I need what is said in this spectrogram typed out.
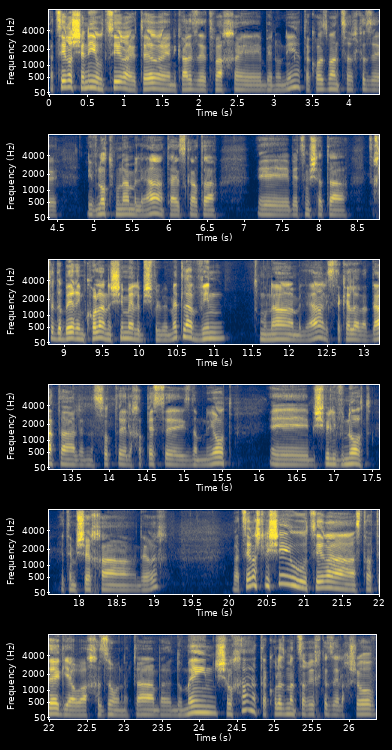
הציר השני הוא ציר היותר נקרא לזה טווח בינוני אתה כל הזמן צריך כזה לבנות תמונה מלאה אתה הזכרת בעצם שאתה צריך לדבר עם כל האנשים האלה בשביל באמת להבין תמונה מלאה, להסתכל על הדאטה, לנסות אה, לחפש אה, הזדמנויות אה, בשביל לבנות את המשך הדרך. והציר השלישי הוא ציר האסטרטגיה או החזון. אתה בדומיין שלך, אתה כל הזמן צריך כזה לחשוב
